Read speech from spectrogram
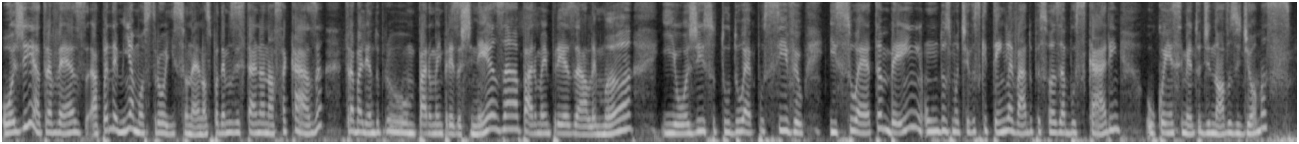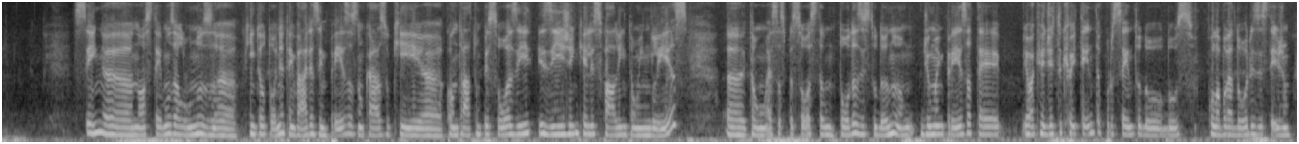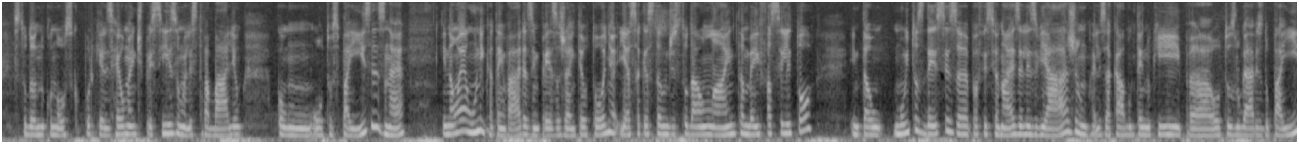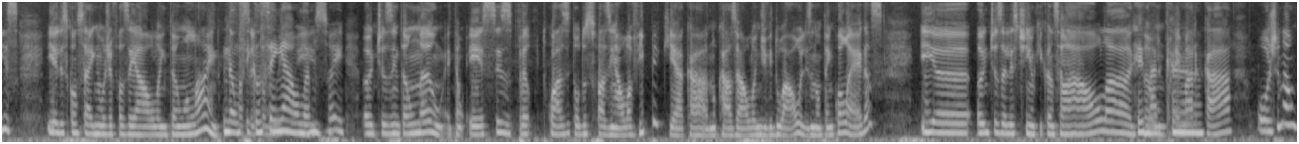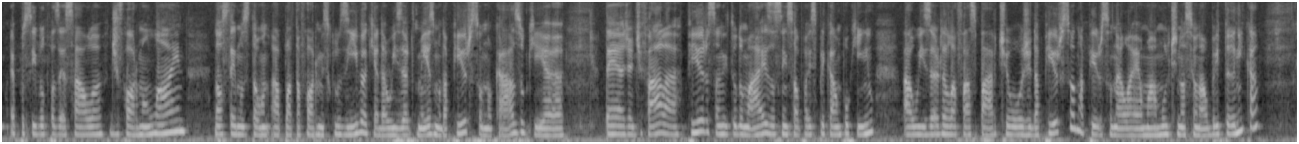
Hoje, através, a pandemia mostrou isso, né? Nós podemos estar na nossa casa trabalhando pro, para uma empresa chinesa, para uma empresa alemã, e hoje isso tudo é possível. Isso é também um dos motivos que tem levado pessoas a buscarem o conhecimento de novos idiomas. Sim, uh, nós temos alunos uh, que em Teutônia tem várias empresas, no caso, que uh, contratam pessoas e exigem que eles falem então inglês. então essas pessoas estão todas estudando de uma empresa até eu acredito que 80% do, dos colaboradores estejam estudando conosco porque eles realmente precisam, eles trabalham com outros países, né? E não é única, tem várias empresas já em Teutônia e essa questão de estudar online também facilitou. Então, muitos desses uh, profissionais, eles viajam, eles acabam tendo que ir para outros lugares do país e eles conseguem hoje fazer aula, então, online. Não ficam sem aula. Isso aí. Antes, então, não. Então, esses quase todos fazem aula VIP, que é, a, no caso, é a aula individual, eles não têm colegas. E uh, antes eles tinham que cancelar a aula, então remarcar. remarcar. Hoje não, é possível fazer essa aula de forma online. Nós temos então a plataforma exclusiva, que é da Wizard mesmo, da Pearson no caso, que uh, até a gente fala Pearson e tudo mais, assim, só para explicar um pouquinho, a Wizard ela faz parte hoje da Pearson. A Pearson ela é uma multinacional britânica.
